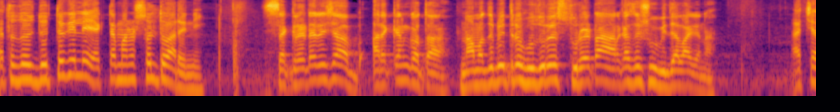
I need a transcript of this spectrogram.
এত দোষ ধরতে গেলে একটা মানুষ চলতে পারেনি। সেক্রেটারি সাহেব আরেকখান কথা। নামাজের ভিতরে হুজুরের সুরাটা আর কাছে সুবিধা লাগে না। আচ্ছা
